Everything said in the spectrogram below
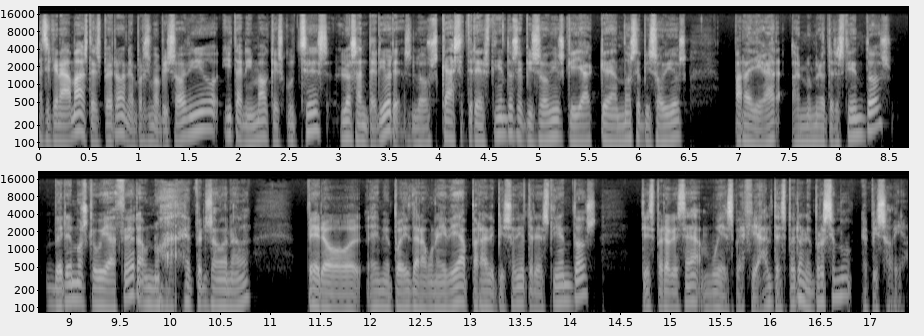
Así que nada más, te espero en el próximo episodio y te animo a que escuches los anteriores, los casi 300 episodios, que ya quedan dos episodios para llegar al número 300. Veremos qué voy a hacer, aún no he pensado nada, pero eh, me podéis dar alguna idea para el episodio 300, que espero que sea muy especial. Te espero en el próximo episodio.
